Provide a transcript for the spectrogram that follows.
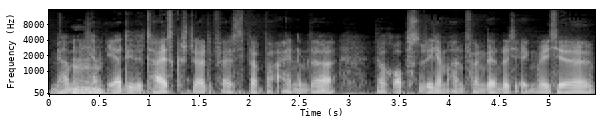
Wir haben, mhm. mich haben eher die Details gestört. Ich weiß nicht, bei, bei einem, da, da robbst du dich am Anfang dann durch irgendwelche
